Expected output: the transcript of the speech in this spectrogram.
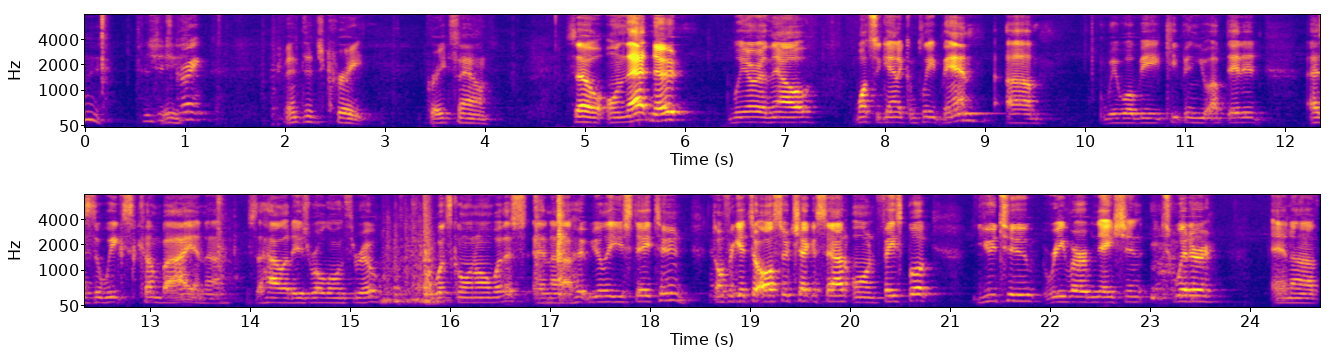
Nice. It's Jeez. great. Vintage crate. Great sound. So on that note, we are now once again a complete band. Um, we will be keeping you updated as the weeks come by and uh, as the holidays roll on through, what's going on with us. And uh, hope you'll you stay tuned. Don't forget to also check us out on Facebook, YouTube, Reverb Nation, Twitter, and uh,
